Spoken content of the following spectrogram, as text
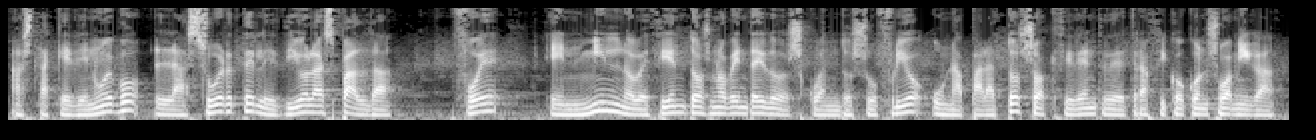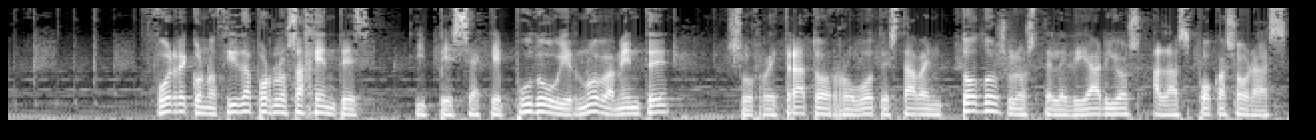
hasta que de nuevo la suerte le dio la espalda. Fue en 1992 cuando sufrió un aparatoso accidente de tráfico con su amiga. Fue reconocida por los agentes y pese a que pudo huir nuevamente, su retrato robot estaba en todos los telediarios a las pocas horas.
